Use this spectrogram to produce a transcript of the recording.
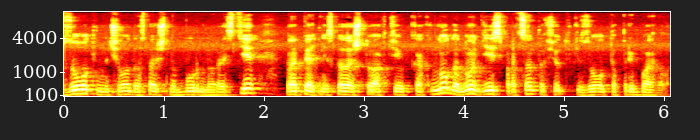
золото начало достаточно бурно расти. Но опять не сказать, что актив как много, но 10% все-таки золото прибавило.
